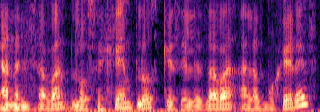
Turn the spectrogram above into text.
analizaban los ejemplos que se les daba a las mujeres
